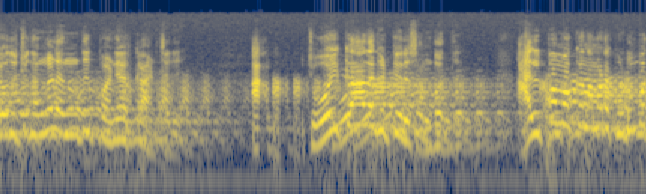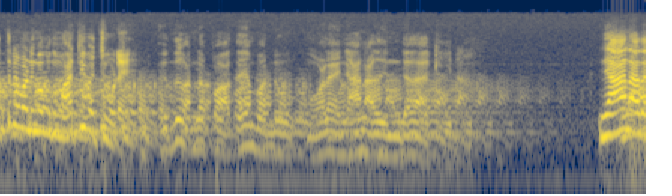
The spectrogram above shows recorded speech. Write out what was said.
ചോദിച്ചു നിങ്ങൾ എന്ത് പണിയാ കാണിച്ചത്? ആ, ചോദിക്കാതെ കിട്ടിയൊരു സമ്പത്ത്. അല്പമൊക്കെ നമ്മുടെ കുടുംബത്തിന് വേണ്ടി നമുക്ക് മാറ്റി വെച്ചുകൂടെ എന്ന് പറഞ്ഞപ്പോ അദ്ദേഹം പറഞ്ഞു മോളെ ഞാൻ അത് എന്റേതാക്കിയതാ ഞാൻ അത്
